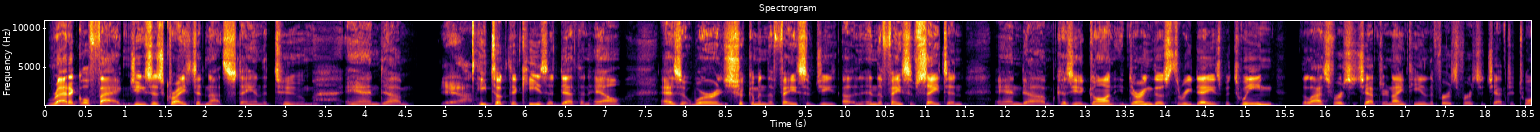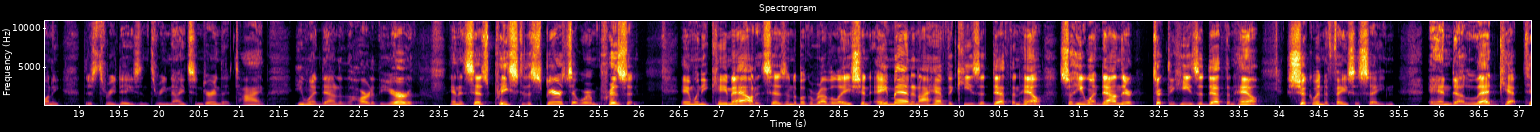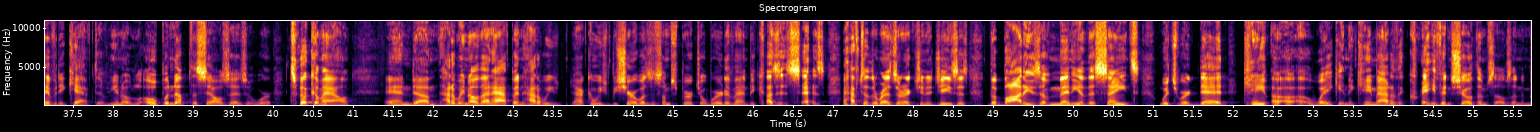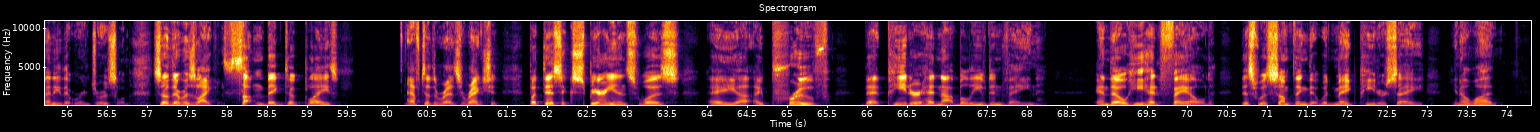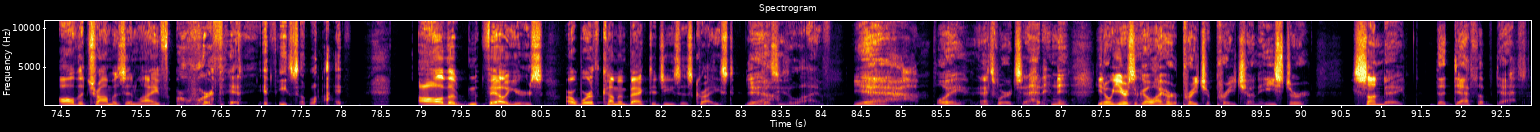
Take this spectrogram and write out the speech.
Radical fact Jesus Christ did not stay in the tomb. And um, yeah, he took the keys of death and hell as it were, and shook him in the face of Je- uh, in the face of Satan, and because um, he had gone during those three days between the last verse of chapter 19 and the first verse of chapter 20 there's three days and three nights. And during that time he went down to the heart of the earth and it says preach to the spirits that were in prison and when he came out, it says in the book of Revelation, Amen, and I have the keys of death and hell. So he went down there, took the keys of death and hell, shook him in the face of Satan, and uh, led captivity captive, you know, opened up the cells, as it were, took him out, and um, how do we know that happened? How do we? How can we be sure it wasn't some spiritual weird event? Because it says after the resurrection of Jesus, the bodies of many of the saints which were dead came uh, uh, awakened and came out of the grave and showed themselves unto many that were in Jerusalem. So there was like something big took place after the resurrection. But this experience was a uh, a proof that Peter had not believed in vain, and though he had failed this was something that would make Peter say, you know what? All the traumas in life are worth it if he's alive. All the failures are worth coming back to Jesus Christ yeah. because he's alive. Yeah. Boy, that's where it's at. And it, you know, years ago, I heard a preacher preach on Easter Sunday, the death of death.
